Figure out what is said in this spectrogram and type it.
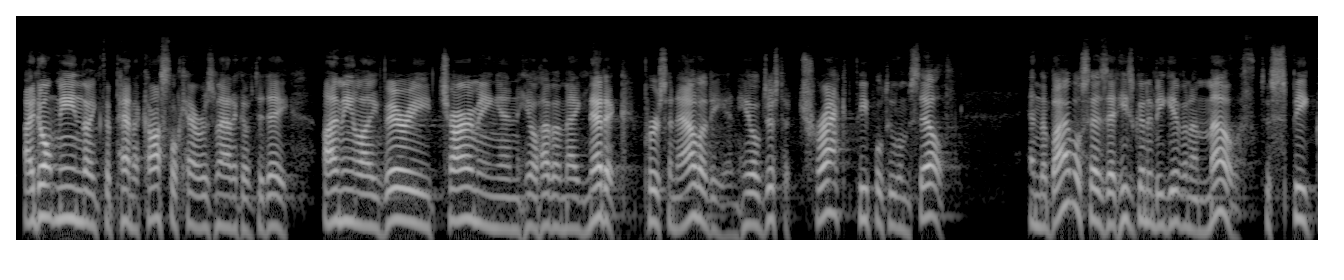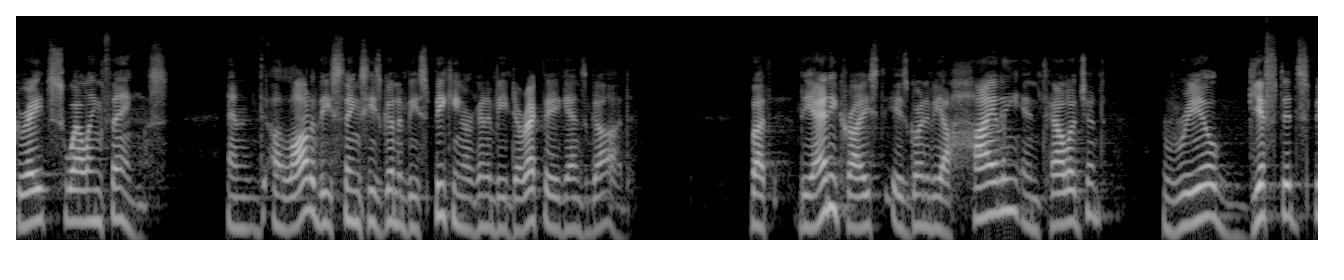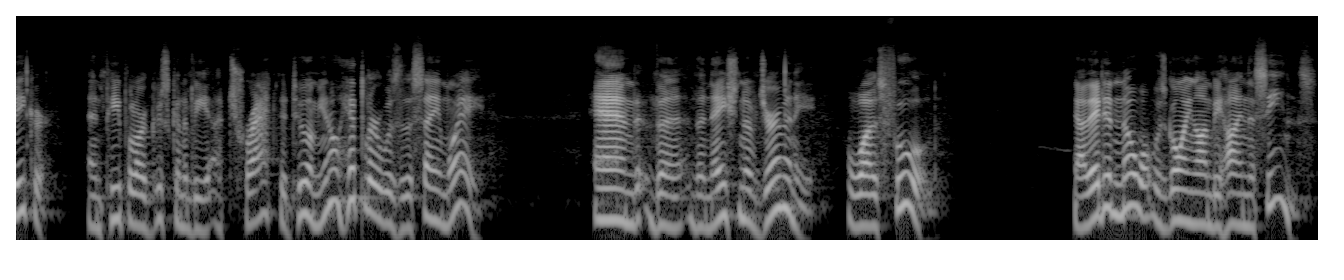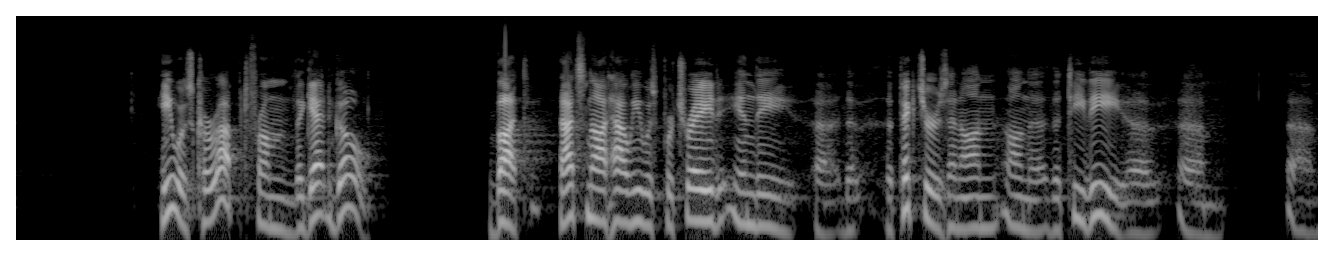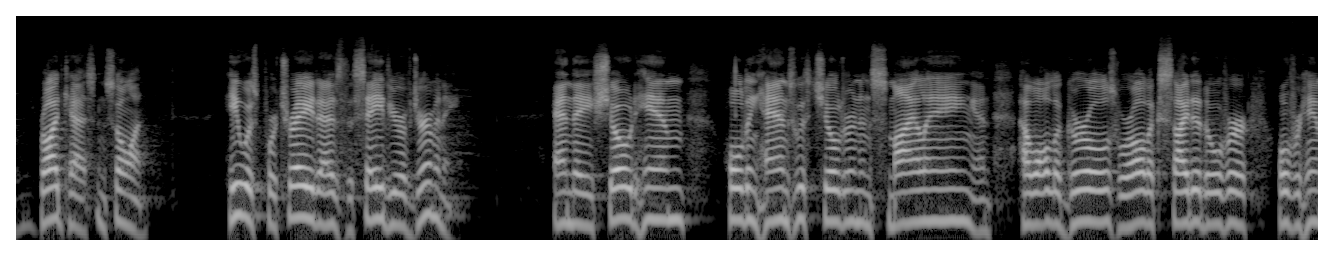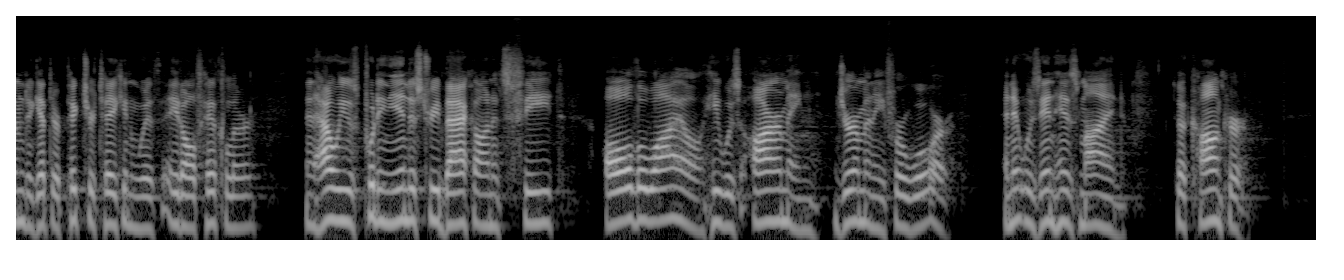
I don't mean like the Pentecostal charismatic of today. I mean, like very charming, and he'll have a magnetic personality, and he'll just attract people to himself. And the Bible says that he's going to be given a mouth to speak great swelling things. And a lot of these things he's going to be speaking are going to be directly against God. But the Antichrist is going to be a highly intelligent, real gifted speaker. And people are just going to be attracted to him. You know, Hitler was the same way. And the, the nation of Germany was fooled. Now, they didn't know what was going on behind the scenes. He was corrupt from the get go. But that's not how he was portrayed in the, uh, the, the, pictures and on, on the, the TV uh, um, uh, broadcasts and so on. He was portrayed as the savior of Germany. And they showed him holding hands with children and smiling, and how all the girls were all excited over, over him to get their picture taken with Adolf Hitler, and how he was putting the industry back on its feet all the while, he was arming Germany for war. And it was in his mind to conquer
